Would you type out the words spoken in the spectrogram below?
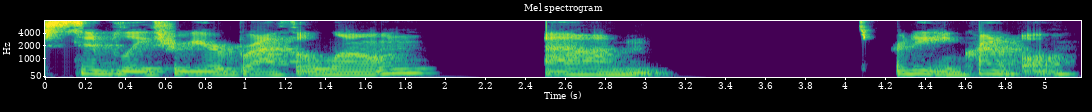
simply through your breath alone, um, it's pretty incredible.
